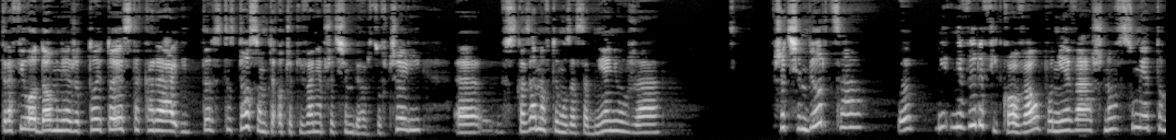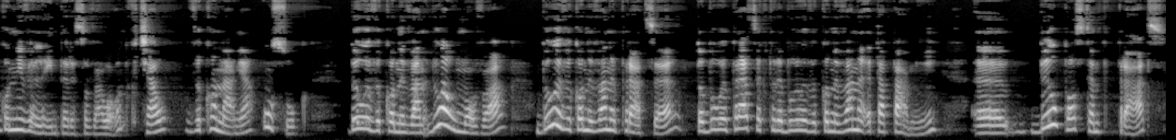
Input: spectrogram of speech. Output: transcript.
trafiło do mnie, że to, to jest taka real... to, to, są te oczekiwania przedsiębiorców, czyli e, wskazano w tym uzasadnieniu, że przedsiębiorca e, nie, nie weryfikował, ponieważ no, w sumie to go niewiele interesowało. On chciał wykonania usług. Były wykonywane, była umowa, były wykonywane prace, to były prace, które były wykonywane etapami, e, był postęp prac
